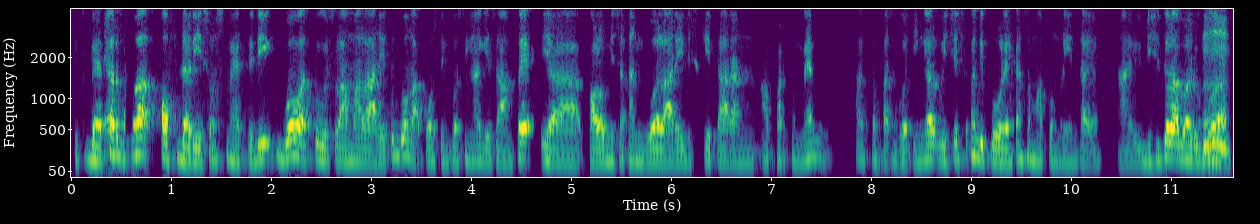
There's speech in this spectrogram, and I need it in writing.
it's better yes. gue off dari sosmed jadi gue waktu selama lari itu gue nggak posting posting lagi sampai ya kalau misalkan gue lari di sekitaran apartemen tempat gue tinggal, which is kan dibolehkan sama pemerintah ya. Nah di situlah baru gue Hmm.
